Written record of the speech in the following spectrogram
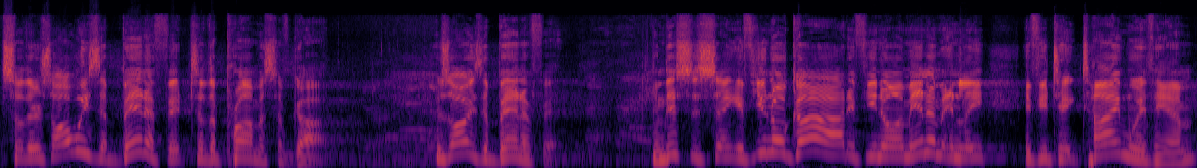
So there's always a benefit to the promise of God. There's always a benefit. And this is saying if you know God, if you know Him intimately, if you take time with Him,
